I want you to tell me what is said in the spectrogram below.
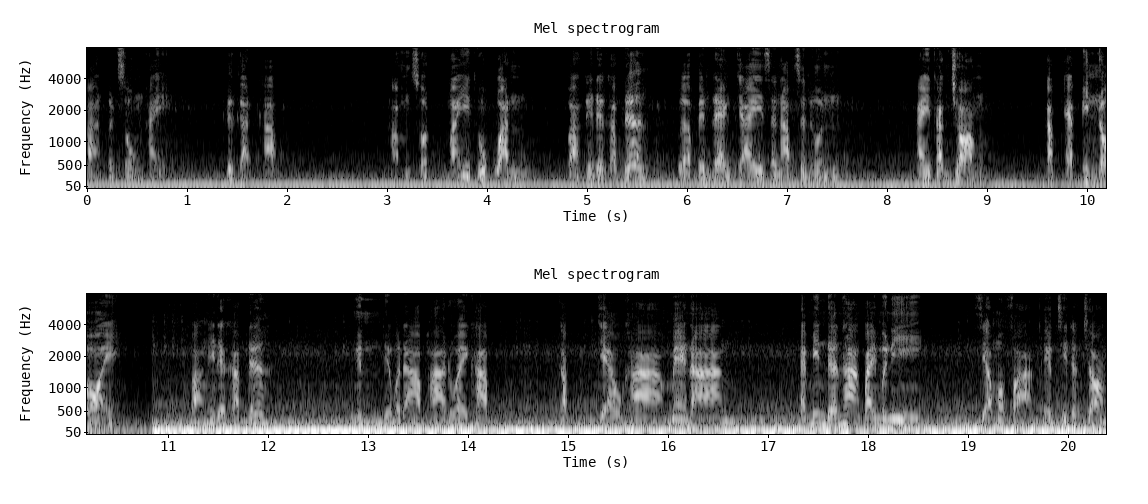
บ้านเพิ่นส่งให้คือกันครับ ทำสดใหม่ทุกวันฝากด้วยครับเด้อเพื่อเป็นแรงใจสนับสนุนให้ทั้งช่องกับแอปบินหน่อยฝั่งนี้ด้วยครับเด้อเงินเทวดาพาด้วยครับ กับแจวคาแม่นาง แอดมินเดินทางไปมือนี้เสียงมาฝากเอฟซีทั้งช่อง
